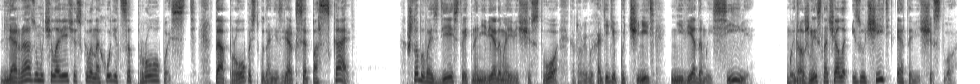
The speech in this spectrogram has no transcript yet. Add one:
для разума человеческого находится пропасть, та пропасть, куда низвергся Паскаль. Чтобы воздействовать на неведомое вещество, которое вы хотите подчинить неведомой силе, мы должны сначала изучить это вещество.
